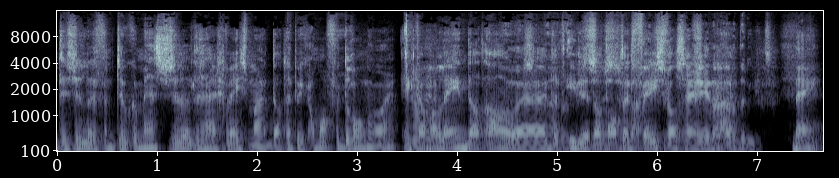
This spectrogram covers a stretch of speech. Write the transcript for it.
er zullen van zulke mensen zullen er zijn geweest, maar dat heb ik allemaal verdrongen hoor. Ik kan Oh, ja. alleen dat, oh, eh, Ja, dat ieder dat altijd feest was ze- Ze waren herinneren. er niet. Nee,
